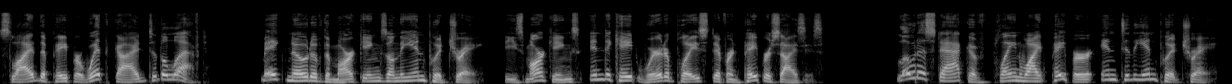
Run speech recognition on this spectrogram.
Slide the paper width guide to the left. Make note of the markings on the input tray. These markings indicate where to place different paper sizes. Load a stack of plain white paper into the input tray.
